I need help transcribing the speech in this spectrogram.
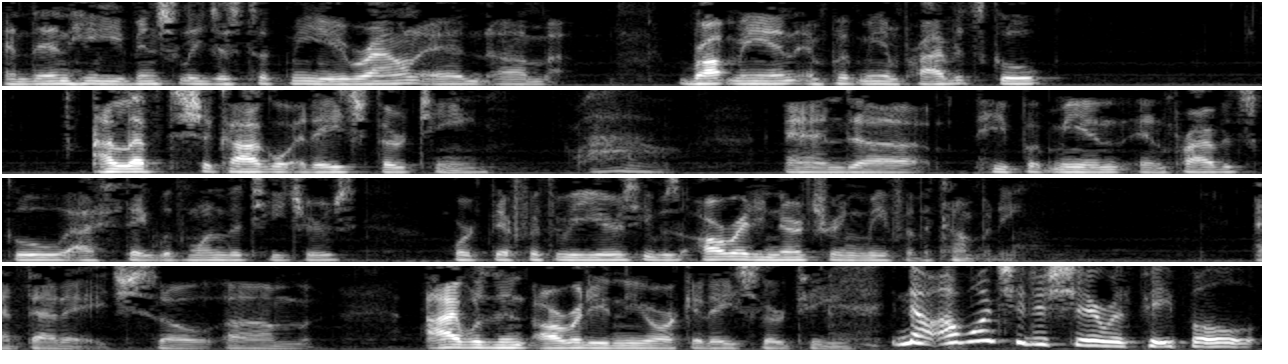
and then he eventually just took me around and um, brought me in and put me in private school. I left Chicago at age 13 Wow. And uh, he put me in, in private school. I stayed with one of the teachers, worked there for three years. He was already nurturing me for the company at that age. So um, I was in already in New York at age 13. Now, I want you to share with people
